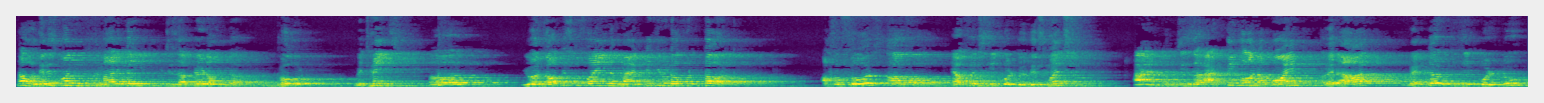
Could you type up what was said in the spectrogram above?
Now, there is one numerical which is appeared on the board which means uh, your job is to find the magnitude of a torque of a force of F which is equal to this much and which is acting on a point where R vector is equal to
